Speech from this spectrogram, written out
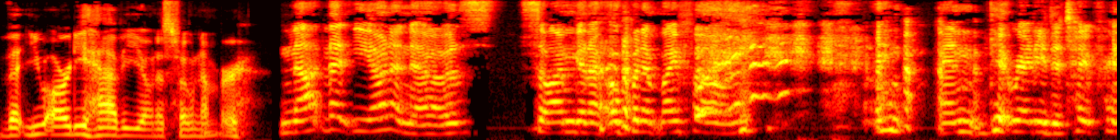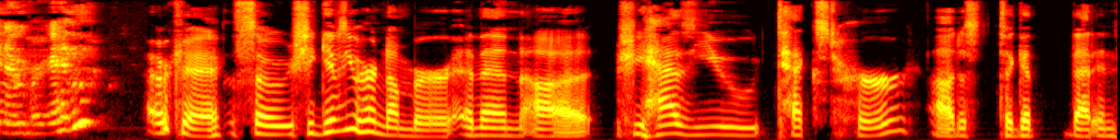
that you already have Iona's phone number? Not that Iona knows, so I'm gonna open up my phone and, and get ready to type her number in. Okay. So she gives you her number and then uh, she has you text her uh, just to get that in,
